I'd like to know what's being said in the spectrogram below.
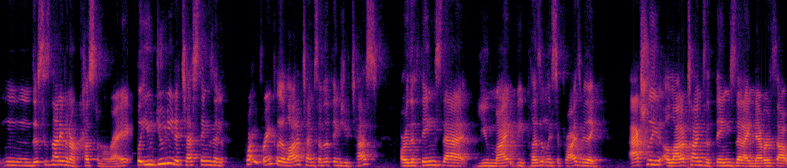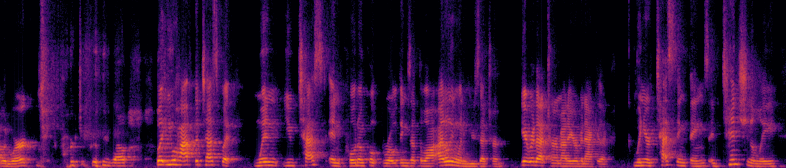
mm, this is not even our customer, right? But you do need to test things. And quite frankly, a lot of times, some of the things you test are the things that you might be pleasantly surprised and be like, actually a lot of times the things that I never thought would work worked really well. But you have to test. But when you test and quote unquote throw things at the wall, I don't even want to use that term. Get rid of that term out of your vernacular. When you're testing things intentionally,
